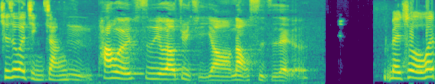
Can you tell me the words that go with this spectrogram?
其实会紧张，嗯，怕会是又要聚集、要闹事之类的。没错，我会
